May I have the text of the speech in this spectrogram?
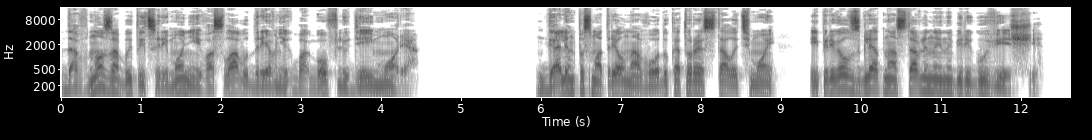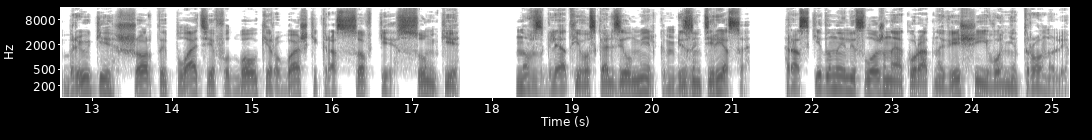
давно забытой церемонией во славу древних богов людей моря. Галин посмотрел на воду, которая стала тьмой, и перевел взгляд на оставленные на берегу вещи. Брюки, шорты, платья, футболки, рубашки, кроссовки, сумки но взгляд его скользил мельком, без интереса. Раскиданные или сложенные аккуратно вещи его не тронули.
